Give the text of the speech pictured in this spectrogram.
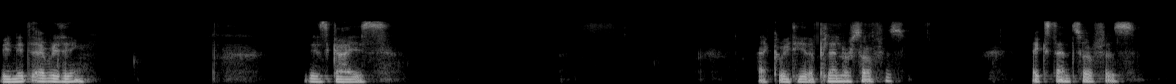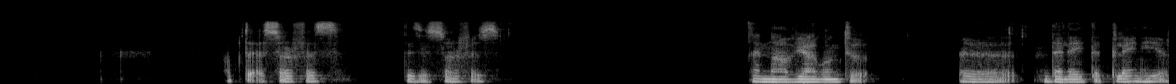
We need everything. this guy guys I create here a planar surface, extend surface, up a surface, this is surface, and now we are going to uh, delete that plane here.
